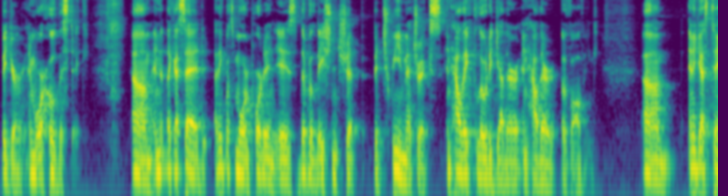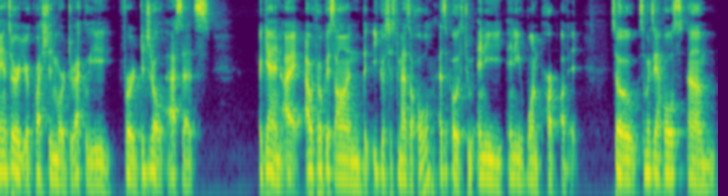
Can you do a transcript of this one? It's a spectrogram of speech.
bigger and more holistic. Um, and like I said, I think what's more important is the relationship between metrics and how they flow together and how they're evolving. Um, and I guess to answer your question more directly, for digital assets, again, I, I would focus on the ecosystem as a whole as opposed to any any one part of it. So some examples: um,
